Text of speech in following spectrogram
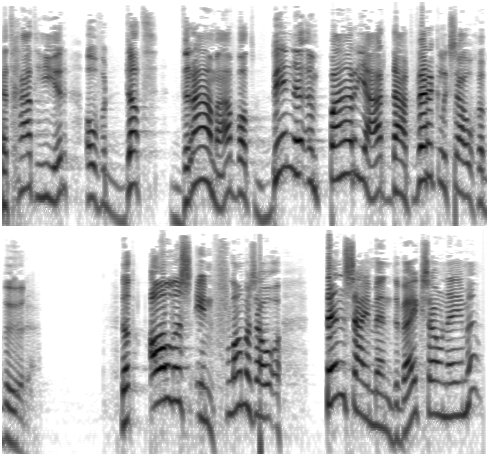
Het gaat hier over dat drama wat binnen een paar jaar daadwerkelijk zou gebeuren. Dat alles in vlammen zou. Tenzij men de wijk zou nemen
